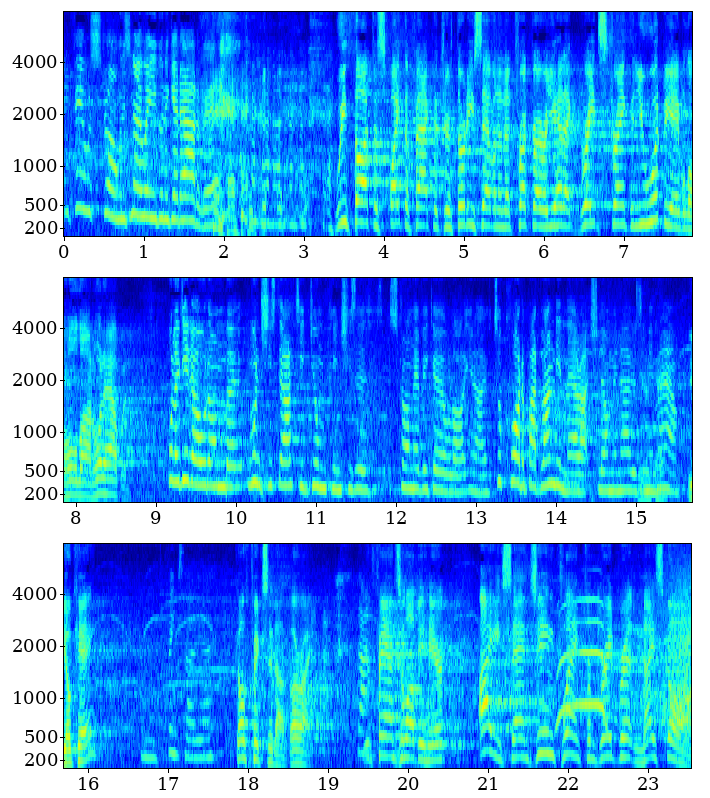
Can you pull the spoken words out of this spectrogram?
It feels strong. There's no way you're going to get out of it. We thought, despite the fact that you're 37 and a truck driver, you had that great strength and you would be able to hold on. What happened? well, I did hold on, but once she started jumping, she's a strong, heavy girl, like, you know. Took quite a bad landing there, actually, on my nose and my mm-hmm. mouth. You okay? Mm, I think so, yeah. Go fix it up. All right. Your fans love you here. Ice and Jean Klenk from Great Britain. Nice going.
